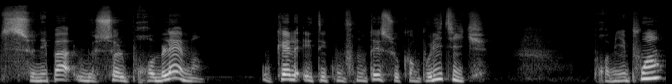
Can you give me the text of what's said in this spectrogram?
ce n'est pas le seul problème auquel était confronté ce camp politique. Premier point,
